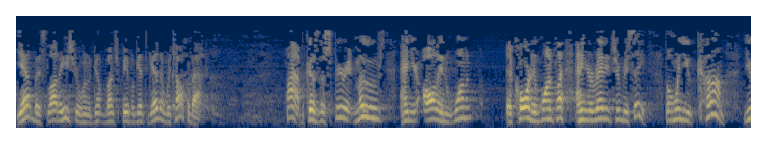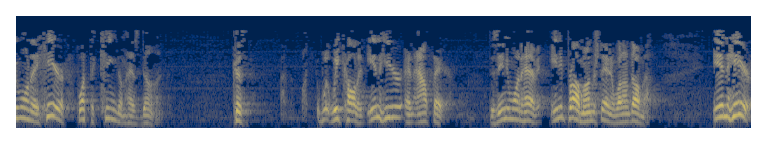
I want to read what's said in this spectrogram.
Yeah, but it's a lot easier when a bunch of people get together and we talk about it. Why? Because the Spirit moves and you're all in one accord in one place and you're ready to receive. But when you come, you want to hear what the kingdom has done. Because we call it in here and out there. Does anyone have any problem understanding what I'm talking about? In here,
